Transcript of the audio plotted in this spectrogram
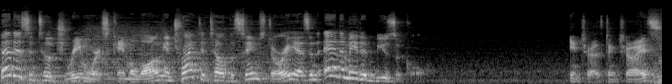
That is until DreamWorks came along and tried to tell the same story as an animated musical. Interesting choice.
